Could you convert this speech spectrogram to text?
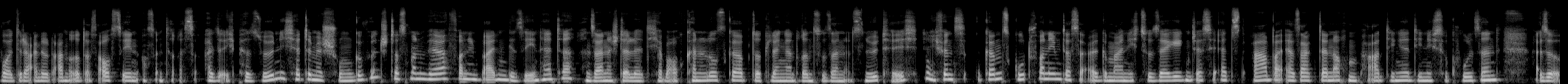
wollte der eine oder andere das auch sehen aus Interesse. Also ich persönlich hätte mir schon gewünscht, dass man wer von den beiden gesehen hätte. An seiner Stelle hätte ich aber auch keine Lust gehabt, dort länger drin zu sein als nötig. Ich finde es ganz gut von ihm, dass er allgemein nicht zu sehr gegen Jesse ätzt, aber er sagt dennoch ein paar Dinge, die nicht so cool sind. Also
